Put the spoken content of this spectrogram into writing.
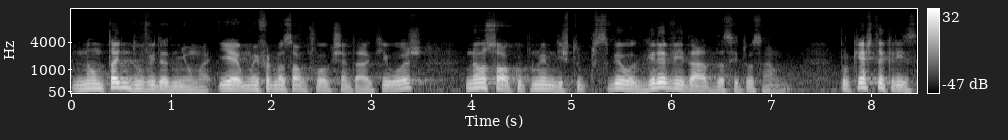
não tenho dúvida nenhuma, e é uma informação que vou acrescentar aqui hoje, não só que o Primeiro-Ministro percebeu a gravidade da situação, porque esta crise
